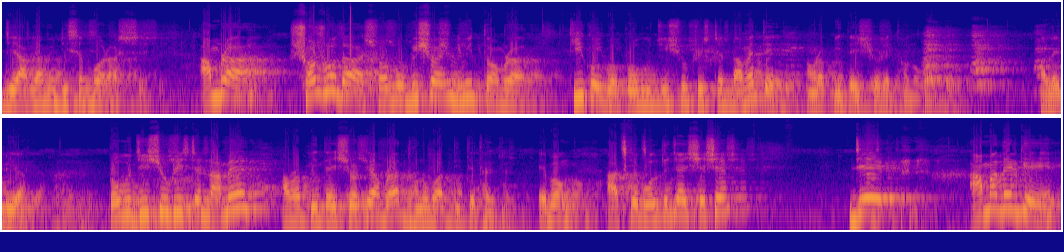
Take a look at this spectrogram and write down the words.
যে আগামী ডিসেম্বর আসছে। আমরা সর্বদা সর্ব বিষয় নিমিত্ত আমরা কি করব? প্রভু যীশু খ্রিস্টের নামেতে আমরা পিতা ঈশ্বরের ধন্যবাদ দেব। হালেলুয়া। প্রভু যীশু খ্রিস্টের নামে আমরা পিতা ঈশ্বরকে আমরা ধন্যবাদ দিতে থাকি। এবং আজকে বলতে চাই শেষে যে আমাদেরকে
